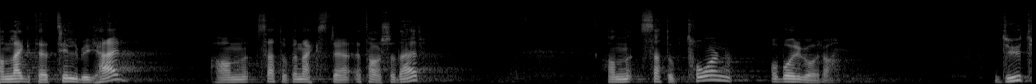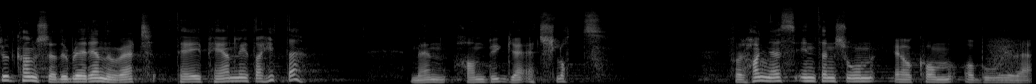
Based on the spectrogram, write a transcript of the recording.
Han legger til et tilbygg her han setter opp en ekstra etasje der. Han setter opp tårn og borggårder. Du trodde kanskje du ble renovert til ei pen lita hytte, men han bygger et slott. For hans intensjon er å komme og bo i det.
